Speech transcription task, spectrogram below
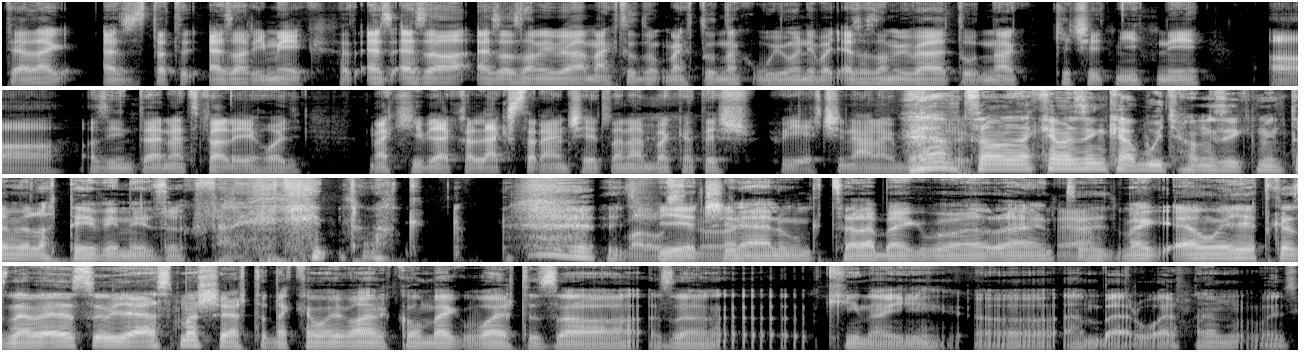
tényleg ez, tehát ez a remake? Tehát ez, ez, a, ez az, amivel meg, tudunk, meg tudnak újulni, vagy ez az, amivel tudnak kicsit nyitni a, az internet felé, hogy meghívják a legszerencsétlenebbeket, és hülyét csinálnak belőlük. Nem tudom, nekem ez inkább úgy hangzik, mint amivel a tévénézők felé nyitnak. Egy hülyét csinálunk celebekből, lehet, ja. hogy meg amúgy hétköznap, ez, ugye ezt mesélte nekem, hogy valamikor meg volt ez a, ez a kínai uh, ember volt, nem? Vagy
